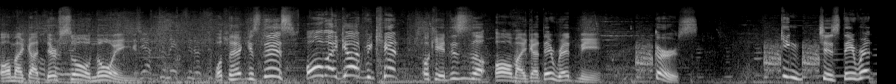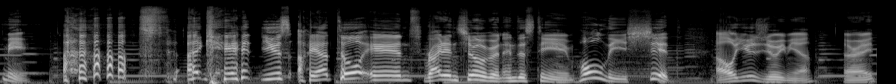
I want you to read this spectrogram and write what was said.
Oh my god, they're so annoying. What the heck is this? Oh my god, we can't... Okay, this is a... Oh my god, they read me. Curse. Fucking bitches, they read me. I can't use Ayato and Raiden Shogun in this team. Holy shit. I'll use Yoimiya. Alright,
